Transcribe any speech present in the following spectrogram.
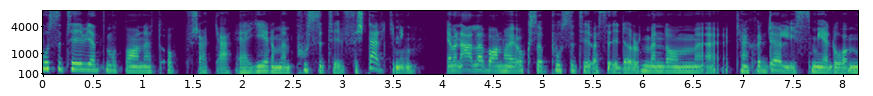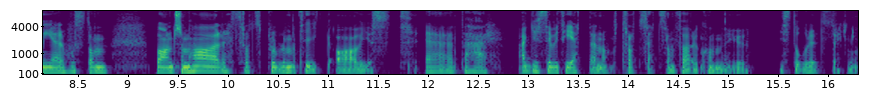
positiv gentemot barnet och försöka eh, ge dem en positiv förstärkning. Ja, men alla barn har ju också positiva sidor, men de eh, kanske döljs mer, då, mer hos de barn som har trotsproblematik av just eh, det här aggressiviteten och trotset som förekommer ju i stor utsträckning.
